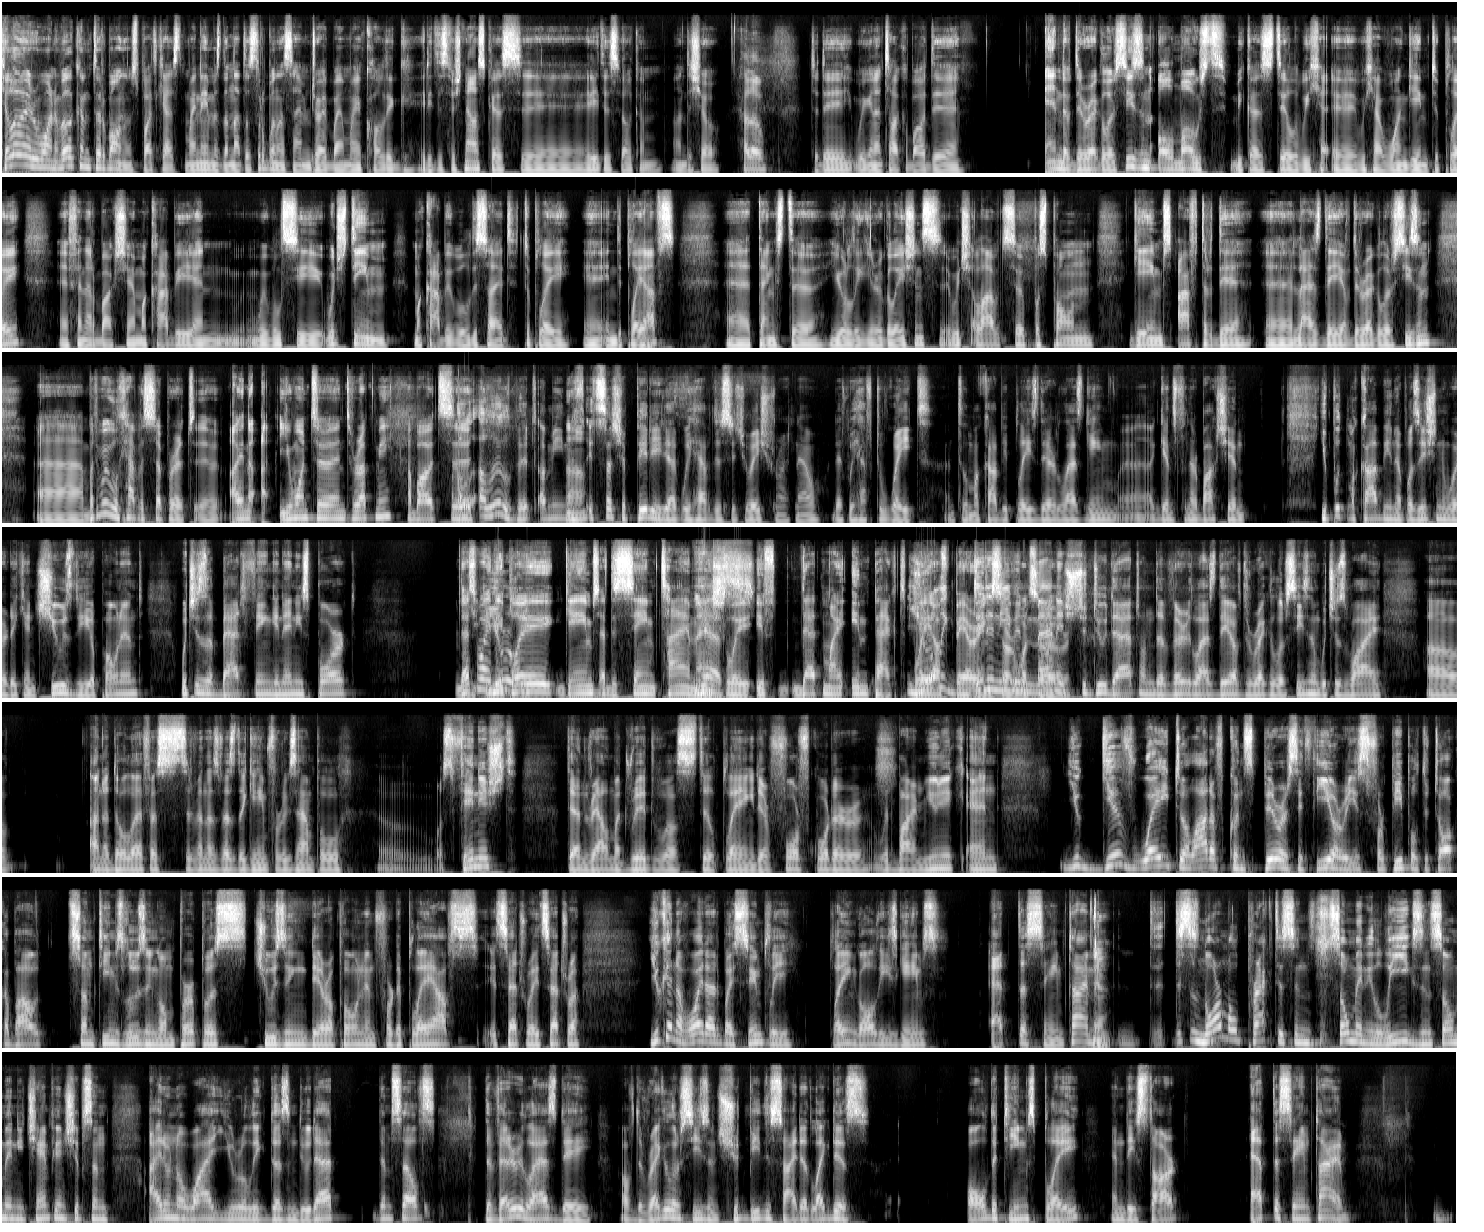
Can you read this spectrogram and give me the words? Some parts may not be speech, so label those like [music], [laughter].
Hello, everyone. Welcome to Urbonus podcast. My name is Donatas Urbonas. I'm joined by my colleague Rytis Vyšniauskas. Uh, Rytis, welcome on the show. Hello. Today, we're going to talk about the end of the regular season almost because still we ha- uh, we have one game to play uh, Fenerbahce Maccabi and we will see which team Maccabi will decide to play uh, in the playoffs uh, thanks to EuroLeague regulations which allowed to postpone games after the uh, last day of the regular season uh, but we will have a separate I know you want to interrupt me about a, a, little bit I mean uh-huh. it's, it's such a pity that we have this situation right now that we have to wait until Maccabi plays their last game uh, against Fenerbahce and you put Maccabi in a position where they can choose the opponent, which is a bad thing in any sport. That's why Euro- they play games at the same time. Yes. Actually, if that might impact playoff Euroleague pairings didn't or even whatsoever. manage to do that on the very last day of the regular season, which is why uh, Anadolu Efes Crvena Zvezda game, for example, uh, was finished. Then Real Madrid was still playing their fourth quarter with Bayern Munich, and you give way to a lot of conspiracy theories for people to talk about some teams losing on purpose, choosing their opponent for the playoffs, etc., etc. You can avoid that by simply playing all these games at the same time. Yeah. And th- this is normal practice in so many leagues and so many championships. And I don't know why EuroLeague doesn't do that themselves. The very last day of the regular season should be decided like this all the teams play and they start at the same time.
